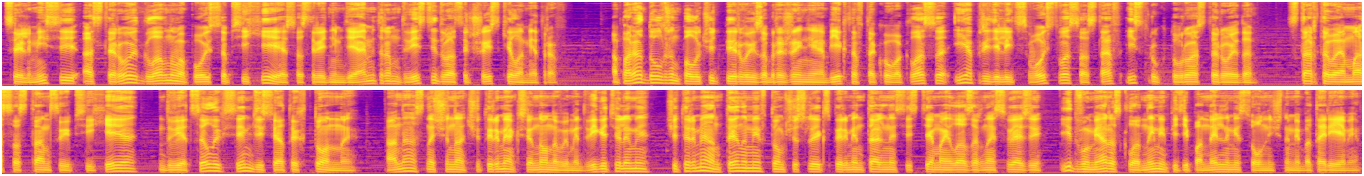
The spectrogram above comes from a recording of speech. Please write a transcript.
Цель миссии – астероид главного пояса Психея со средним диаметром 226 километров – Аппарат должен получить первое изображение объектов такого класса и определить свойства, состав и структуру астероида. Стартовая масса станции Психея – 2,7 тонны. Она оснащена четырьмя ксеноновыми двигателями, четырьмя антеннами, в том числе экспериментальной системой лазерной связи и двумя раскладными пятипанельными солнечными батареями.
